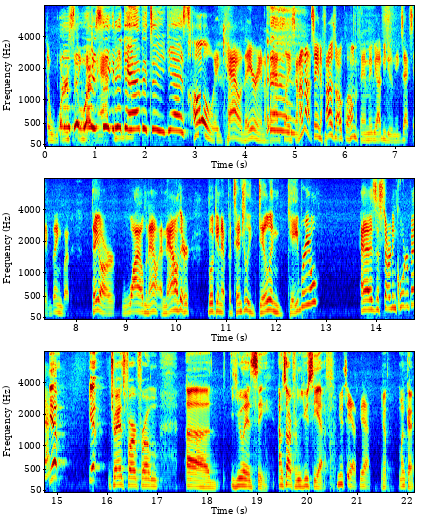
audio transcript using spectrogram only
the worst the thing. that worst can thing that can happen to you. Yes. Holy cow, they are in a bad place. And I'm not saying if I was an Oklahoma fan, maybe I'd be doing the exact same thing, but they are wilding out. And now they're looking at potentially Dillon Gabriel as a starting quarterback. Yep. Yep. Transfer from uh, UNC. I'm sorry, from UCF. UCF, yeah. Yep. Okay.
